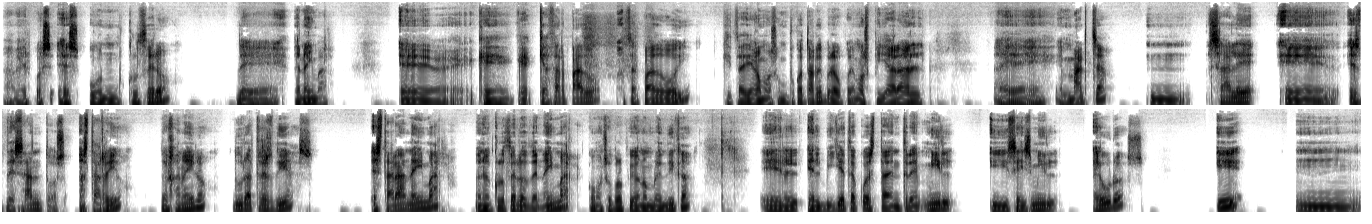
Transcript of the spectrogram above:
A ver, pues es un crucero de, Neymar eh, que, que- ha zarpado, ha zarpado hoy. Quizá llegamos un poco tarde, pero podemos pillar al, eh, en marcha. Mm, Sale eh, es de Santos hasta Río de Janeiro, dura tres días, estará Neymar, en el crucero de Neymar, como su propio nombre indica. El, el billete cuesta entre 1.000 y 6.000 euros y mm,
